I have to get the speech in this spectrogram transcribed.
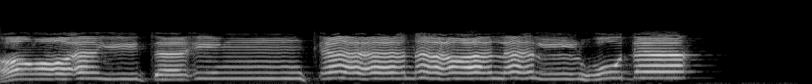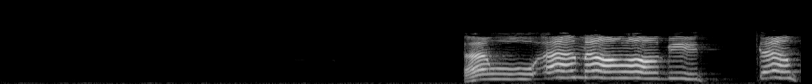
أرأيت إن كان أو أمر بالتقوى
